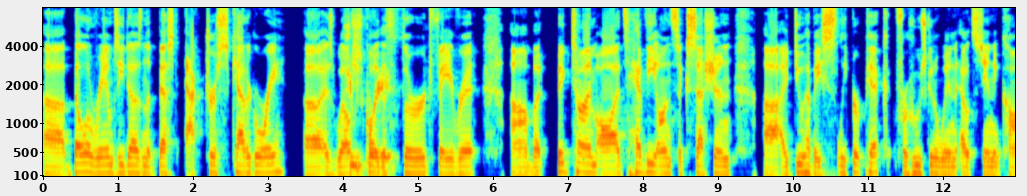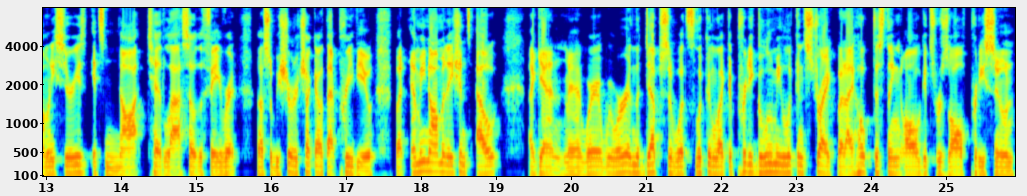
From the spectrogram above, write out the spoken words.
Uh, Bella Ramsey does in the Best Actress category. Uh, as well. She She's probably great. the third favorite, um, but big time odds, heavy on Succession. Uh, I do have a sleeper pick for who's going to win Outstanding Comedy Series. It's not Ted Lasso, the favorite, uh, so be sure to check out that preview. But Emmy nominations out again, man. We're we're in the depths of what's looking like a pretty gloomy looking strike, but I hope this thing all gets resolved pretty soon,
